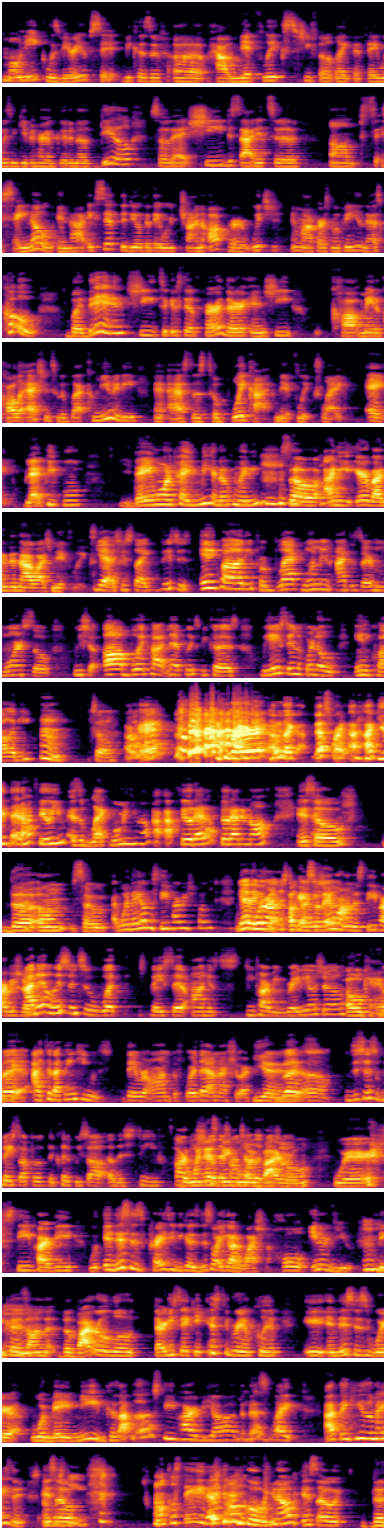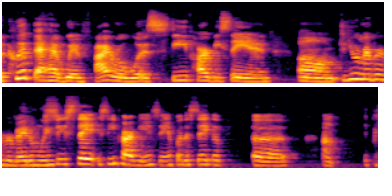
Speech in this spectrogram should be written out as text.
Monique was very upset because of uh, how Netflix she felt like that they wasn't giving her a good enough deal, so that she decided to um, say no and not accept the deal that they were trying to offer her. Which, in my personal opinion, that's cool. But then she took it a step further and she called, made a call to action to the black community and asked us to boycott Netflix. Like, hey, black people, they ain't want to pay me enough money, so I need everybody to not watch Netflix. yeah she's like this is inequality for black women i deserve more so we should all boycott netflix because we ain't standing for no inequality Mm. so Okay. right, right. I'm like, that's right. I, I get that. I feel you as a black woman. You know, I, I feel that. I feel that all. And so the um, so were they on the Steve Harvey show? Yeah, What they were on that? the Steve okay, Harvey so they show. were on the Steve Harvey show. i didn't listen to what they said on his steve harvey radio show okay, but okay. I because I think he was they were on before that. I'm not sure. Yeah. But um, this is based off of the clip we saw of the Steve the Harvey one show that's that's been on going television. viral where Steve Harvey and this is crazy because this is why you got to watch the whole interview Mhm. because on the, the viral little 30 second Instagram clip, it, and this is where what made me because I love Steve Harvey, y'all. That's like I think he's amazing. and Uncle so Steve. Uncle Steve, that's Uncle, you know. And so the clip that had went viral was Steve Harvey saying, um, "Do you remember verbatimly?" She say Steve Harvey and saying for the sake of uh um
